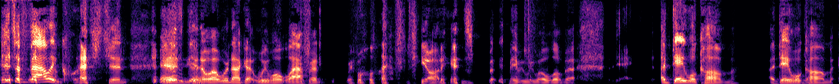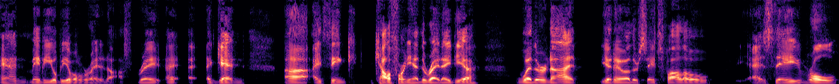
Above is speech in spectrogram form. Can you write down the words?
it's a valid question, and you know what? We're not gonna we won't laugh at we won't laugh at the audience, but maybe we will a little bit. A day will come, a day will Yeah. come, and maybe you'll be able to write it off. Right? I, I- again, uh, I think California had the right idea. Whether or not you know other states follow as they roll,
